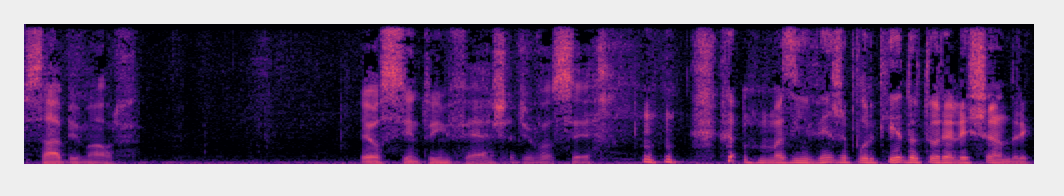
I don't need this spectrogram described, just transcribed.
Sabe, Mauro, eu sinto inveja de você. Mas inveja por quê, doutor Alexandre?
